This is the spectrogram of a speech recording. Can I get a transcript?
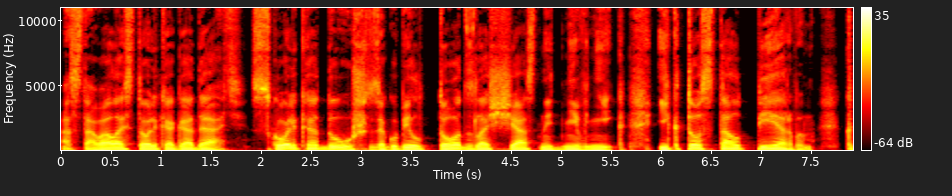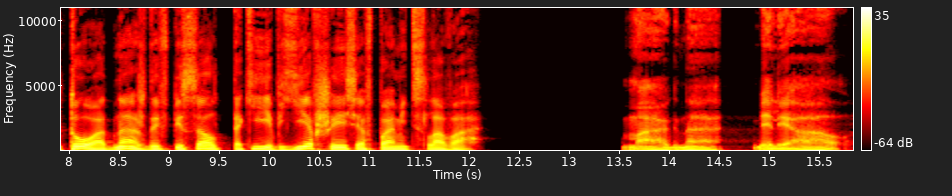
Оставалось только гадать, сколько душ загубил тот злосчастный дневник, и кто стал первым, кто однажды вписал такие въевшиеся в память слова. «Магна Белиал».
